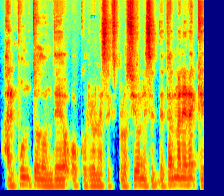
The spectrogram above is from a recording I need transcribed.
al punto donde ocurrieron las explosiones, de tal manera que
